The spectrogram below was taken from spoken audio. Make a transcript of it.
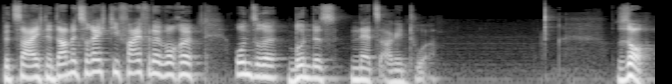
bezeichnen. Damit zu Recht die Pfeife der Woche, unsere Bundesnetzagentur. So,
